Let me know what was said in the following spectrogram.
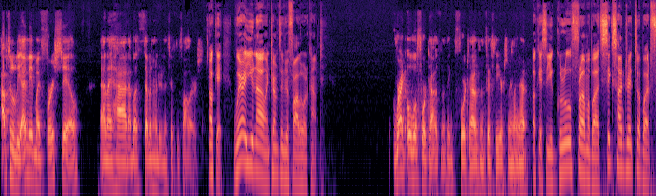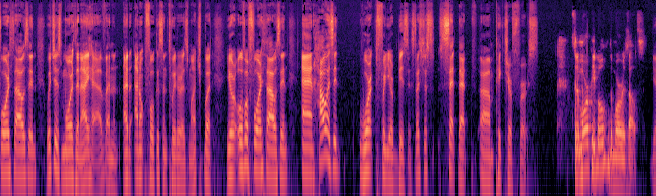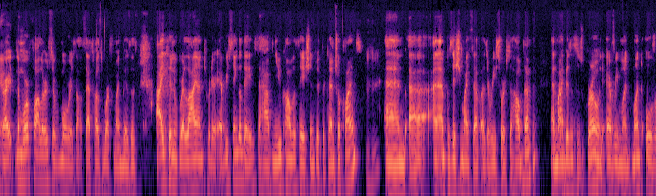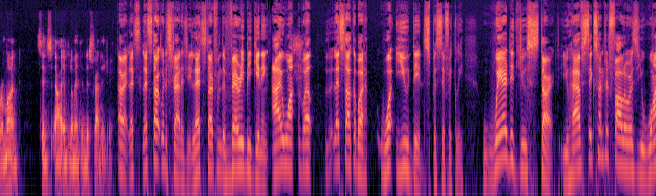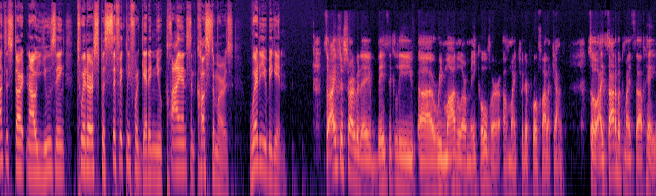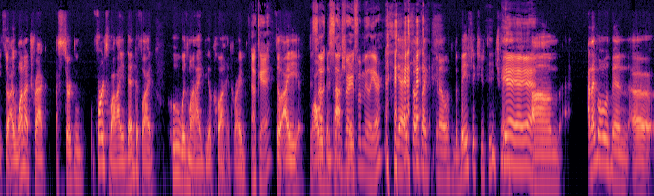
Absolutely. I made my first sale and I had about 750 followers. Okay. Where are you now in terms of your follower count? Right over 4,000, I think 4,050 or something like that. Okay, so you grew from about 600 to about 4,000, which is more than I have. And I, I don't focus on Twitter as much, but you're over 4,000. And how has it worked for your business? Let's just set that um, picture first. So the more people, the more results. Yeah. Right. The more followers, the more results. That's how it's worked for my business. I can rely on Twitter every single day to have new conversations with potential clients mm-hmm. and uh, and position myself as a resource to help them. And my business has grown every month, month over month, since uh, implementing this strategy. All right. Let's let's start with the strategy. Let's start from the very beginning. I want well. Let's talk about what you did specifically where did you start? You have 600 followers. You want to start now using Twitter specifically for getting new clients and customers. Where do you begin? So I just started with a basically uh, remodel or makeover of my Twitter profile account. So I thought about myself, hey, so I want to track a certain. First of all, I identified who was my ideal client, right? Okay. So I this always so, been sounds very familiar. yeah, it sounds like you know the basics you teach me. Yeah, yeah, yeah. Um, and I've always been uh,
